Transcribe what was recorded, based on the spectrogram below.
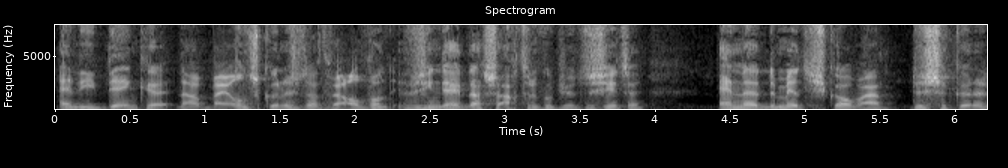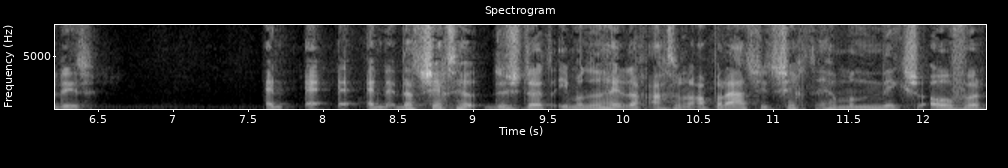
En die denken, nou bij ons kunnen ze dat wel, want we zien de hele dag ze achter een computer zitten. En uh, de mailtjes komen aan, dus ze kunnen dit. En, en, dat zegt dus dat iemand een hele dag achter een apparaat zit, zegt helemaal niks over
